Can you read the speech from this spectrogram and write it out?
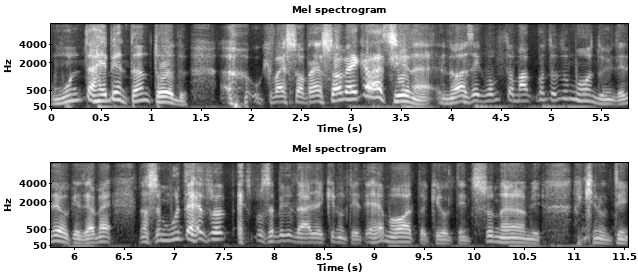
o mundo está arrebentando todo. O que vai sobrar é só a América Latina. Nós é que vamos tomar conta do mundo, entendeu? Quer dizer, nós temos muita responsabilidade. Aqui não tem terremoto, aqui não tem tsunami, aqui não tem,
